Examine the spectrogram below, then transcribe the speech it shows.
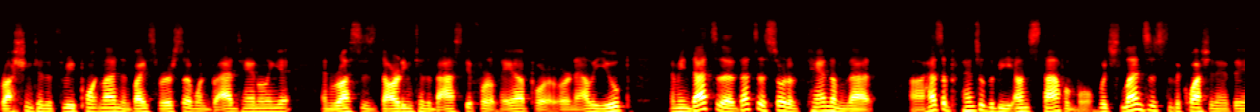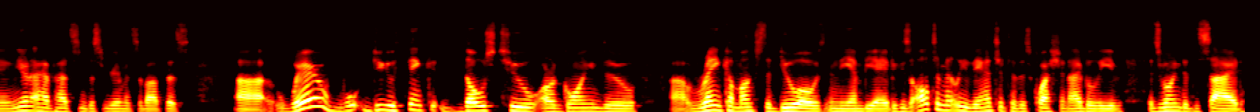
rushing to the three point line, and vice versa, when Brad's handling it and Russ is darting to the basket for a layup or, or an alley oop, I mean that's a that's a sort of tandem that uh, has the potential to be unstoppable, which lends us to the question, Anthony. And you and I have had some disagreements about this. Uh, where w- do you think those two are going to uh, rank amongst the duos in the NBA? Because ultimately, the answer to this question, I believe, is going to decide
